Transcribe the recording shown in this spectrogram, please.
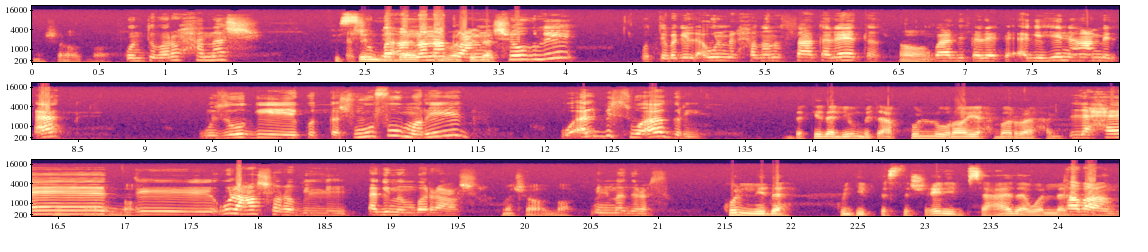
ما شاء الله. كنت بروح أمشي. في أشوف السن بقى ده إن أنا أطلع من شغلي كنت باجي الأول من الحضانة الساعة 3 آه. وبعد 3 أجي هنا أعمل أكل. وزوجي كنت أشوفه مريض. وألبس وأجري. ده كده اليوم بتاعك كله رايح بره يا حاج. لحد قول 10 بالليل. أجي من بره 10 ما شاء الله. من المدرسة. كل ده كنت بتستشعري بسعادة ولا طبعا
